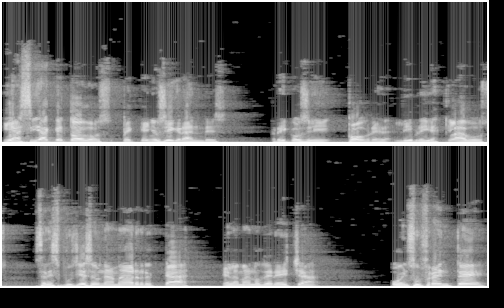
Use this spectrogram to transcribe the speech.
y hacía que todos, pequeños y grandes, ricos y pobres, libres y esclavos, se les pusiese una marca en la mano derecha o en su frente,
